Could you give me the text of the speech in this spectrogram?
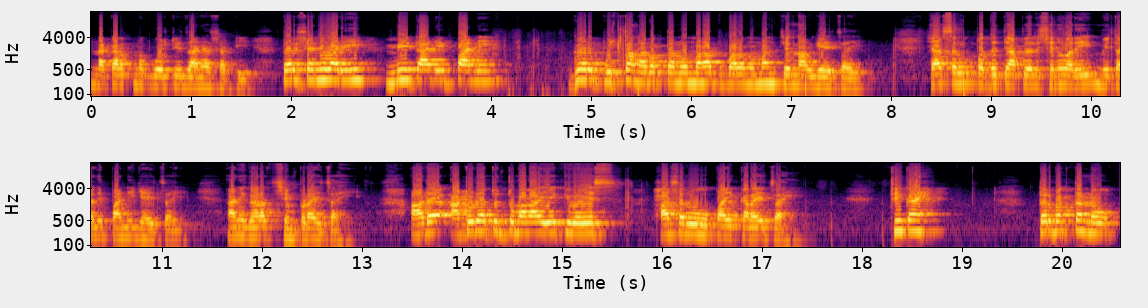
नकारात्मक गोष्टी जाण्यासाठी. तर शनिवारी मीठ आणि पाणी घर पुसताना बघताना मनात बाळमामांचे नाव घ्यायचं आहे. ह्या सर्व पद्धती आपल्याला शनिवारी मीठ आणि पाणी घ्यायचं आहे आणि घरात शिंपडायचं आहे. आड आठवड्यातून तुम्हाला एक वेळेस हा सर्व उपाय करायचा आहे. ठीक आहे? तर बघताना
